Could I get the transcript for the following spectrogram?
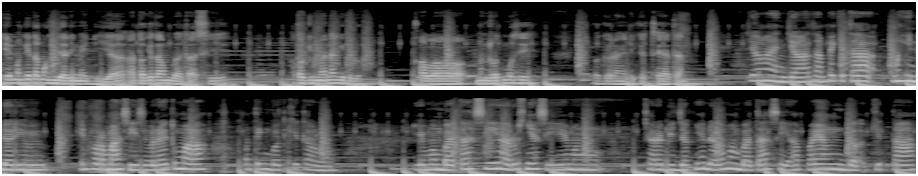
emang kita menghindari media atau kita membatasi atau gimana gitu loh. Kalau menurutmu sih sebagai orang yang di kesehatan. Jangan jangan sampai kita menghindari informasi. Sebenarnya itu malah penting buat kita loh. Ya membatasi harusnya sih. Emang cara bijaknya adalah membatasi apa yang nggak kita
